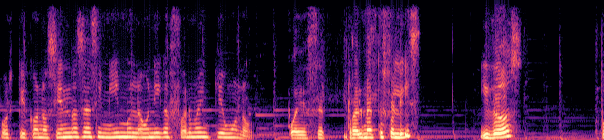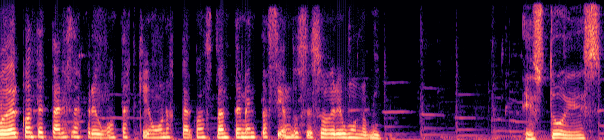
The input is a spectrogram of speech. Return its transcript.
porque conociéndose a sí mismo es la única forma en que uno puede ser realmente feliz. Y dos, poder contestar esas preguntas que uno está constantemente haciéndose sobre uno mismo. Esto es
